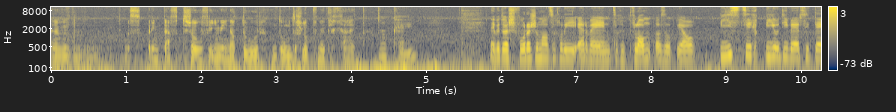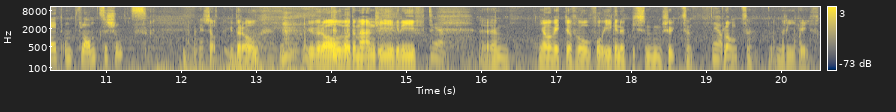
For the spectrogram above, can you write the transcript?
Ähm, das bringt oft schon viel mehr Natur und Unterschlupfmöglichkeiten. Okay. Eben, du hast vorher schon mal so ein bisschen erwähnt, so ein Pflanzen, also ja, beißt sich Biodiversität und Pflanzenschutz? Es ist halt überall, überall, wo der Mensch eingreift. Ja. Ähm, ja, will ja von, von irgendetwas schützen ja. Pflanzen, wenn man eingreift.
